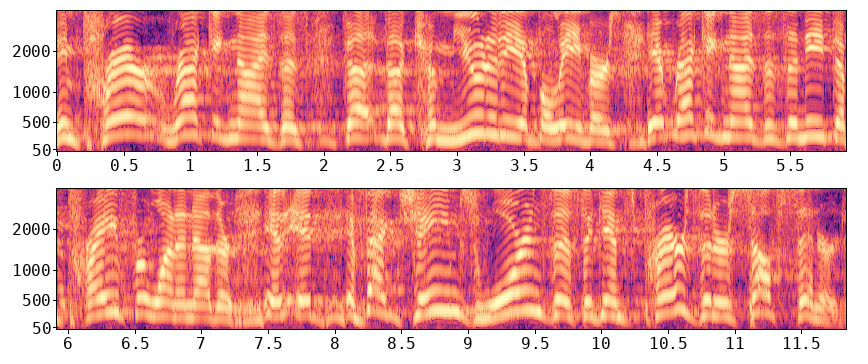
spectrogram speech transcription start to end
in prayer recognizes the, the community of believers. It recognizes the need to pray for one another. It, it, in fact, James warns us against prayers that are self centered.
